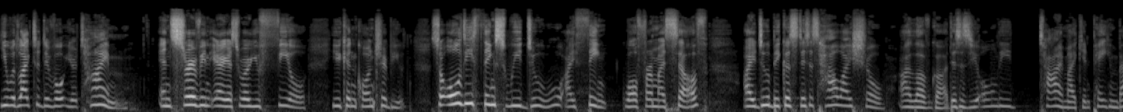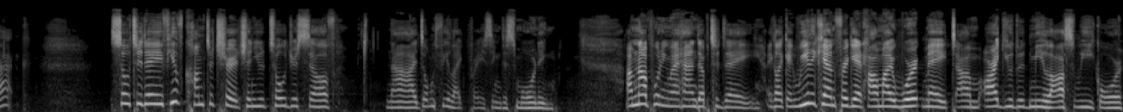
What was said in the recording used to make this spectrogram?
you would like to devote your time and serve in areas where you feel you can contribute. So, all these things we do, I think, well, for myself, I do because this is how I show I love God. This is the only time I can pay Him back. So today, if you've come to church and you told yourself, nah, I don't feel like praising this morning. I'm not putting my hand up today. Like, I really can't forget how my workmate um, argued with me last week, or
